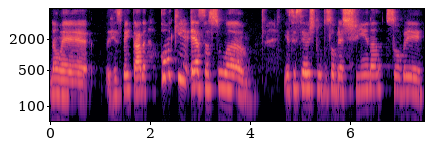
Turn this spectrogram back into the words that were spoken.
não é respeitada. Como que essa sua esse seu estudo sobre a China, sobre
